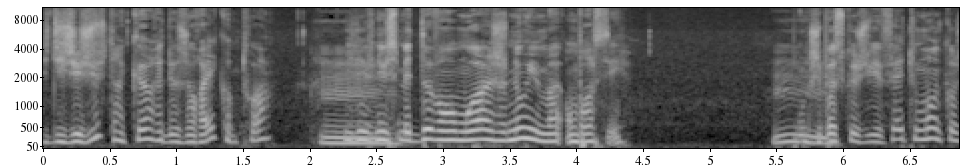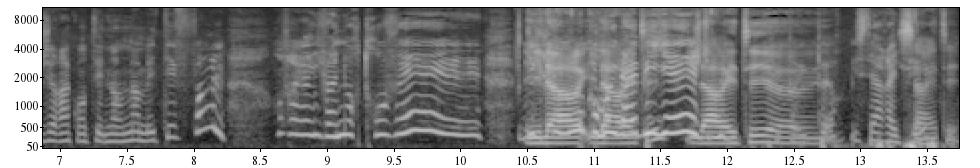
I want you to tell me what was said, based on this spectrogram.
Je dis J'ai juste un cœur et deux oreilles comme toi. Hmm. Il est venu se mettre devant moi, à genoux, il m'a embrassé. Hmm. Donc je sais pas ce que je lui ai fait. Tout le monde, quand j'ai raconté le lendemain, mais t'es folle voilà, Il va nous retrouver Et il a, Décris-nous comment il, est arrêté. Il a arrêté. Euh, peur. Il s'est il arrêté.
